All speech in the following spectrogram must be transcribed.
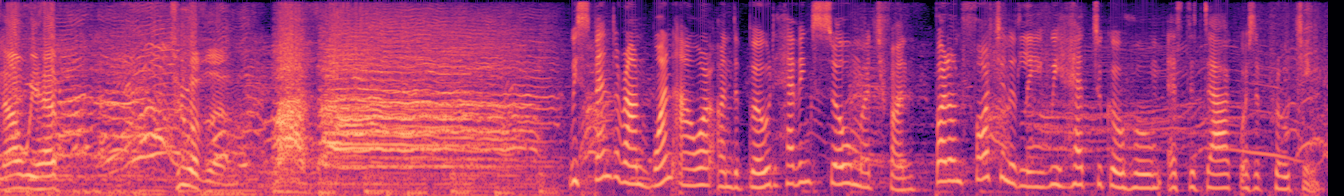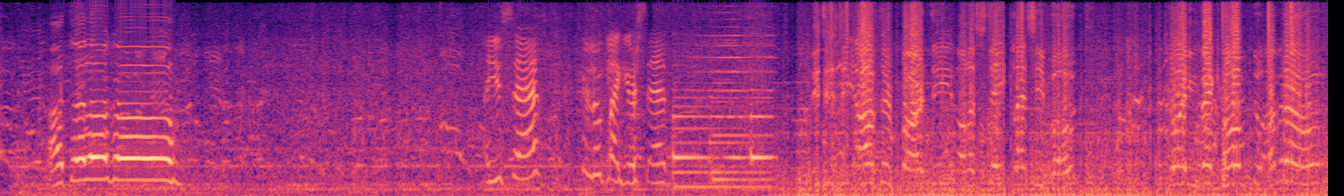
Now we have two of them. We spent around one hour on the boat having so much fun. But unfortunately, we had to go home as the dark was approaching. Hasta luego! Are you sad? You look like you're sad. This is the after party on a stay classy boat. Going back home to Abraão.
